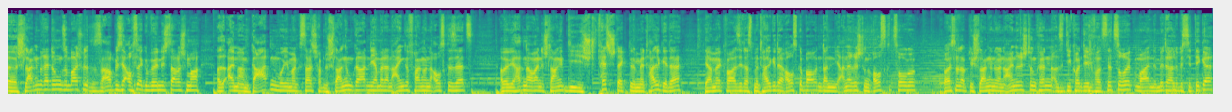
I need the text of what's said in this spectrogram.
Äh, Schlangenrettungen zum Beispiel, das ist auch ein bisschen außergewöhnlich, sage ich mal. Also einmal im Garten, wo jemand gesagt hat, ich habe eine Schlange im Garten, die haben wir dann eingefangen und ausgesetzt. Aber wir hatten auch eine Schlange, die feststeckte im Metallgitter. Die haben wir quasi das Metallgitter rausgebaut und dann in die andere Richtung rausgezogen. Ich weiß nicht, ob die Schlangen nur in eine Richtung können. Also die konnte jedenfalls nicht zurück und war in der Mitte halt ein bisschen dicker.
